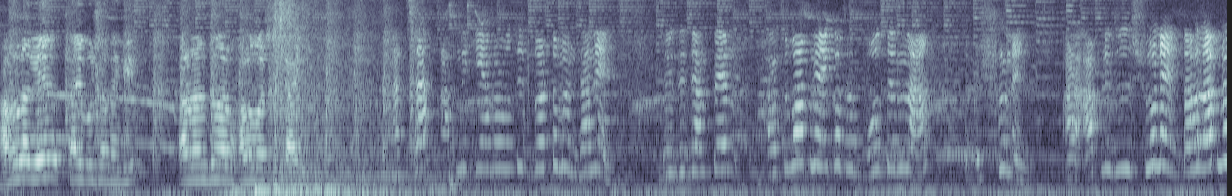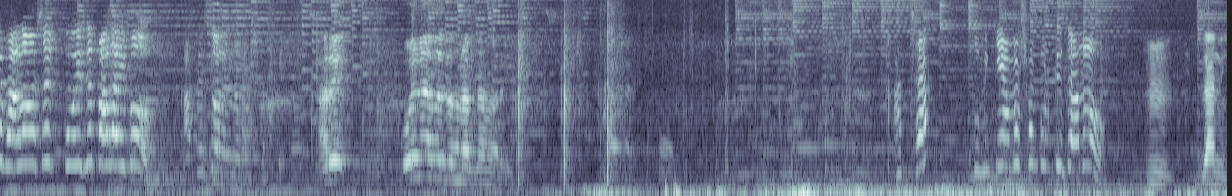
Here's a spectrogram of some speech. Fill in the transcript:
ভালো লাগে তাই বসে থাকি কারণ আমি তোমার ভালোবাসি তাই। আচ্ছা আপনি কি আমার অতীত বর্তমান জানেন? যদি জানতেন হয়তো আপনি এই কথা বলতেন না শুনেন। আর আপনি যদি শুনেন তাহলে আপনার ভালোবাসা কই যে পালাইবো? আপনি চলেন আমার সাথে। আরে কই না যাচ্ছেন আপনি আমার? আচ্ছা তুমি কি আমার সম্পর্কে জানো? হুম জানি।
